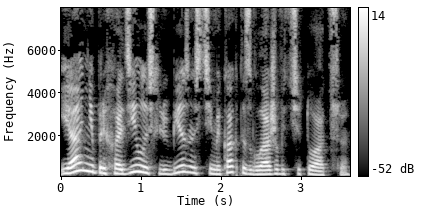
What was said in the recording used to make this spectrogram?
и Анне приходилось любезностями как-то сглаживать ситуацию.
